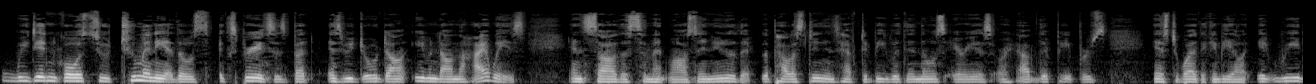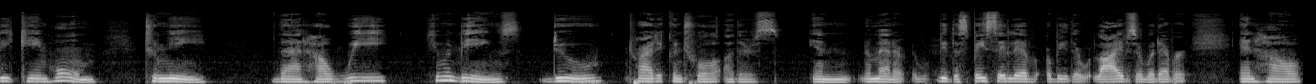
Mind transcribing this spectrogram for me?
We didn't go through too many of those experiences, but as we drove down, even down the highways and saw the cement walls, and you knew that the Palestinians have to be within those areas or have their papers as to why they can be out, it really came home to me that how we human beings do try to control others in no matter be the space they live or be their lives or whatever, and how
